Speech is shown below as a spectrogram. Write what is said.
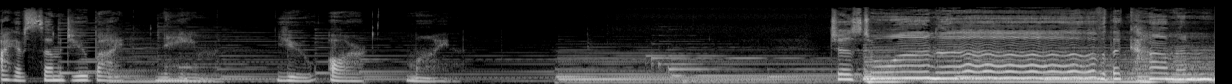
I have summoned you by name. You are mine. Just one the common,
